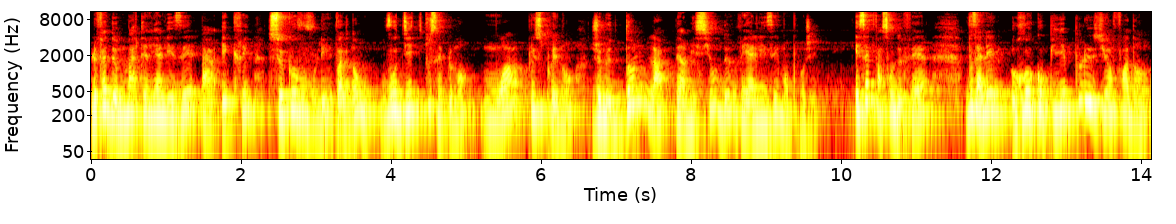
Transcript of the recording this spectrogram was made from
le fait de matérialiser par écrit ce que vous voulez, voilà, donc vous dites tout simplement, moi plus prénom, je me donne la permission de réaliser mon projet. Et cette façon de faire, vous allez recopier plusieurs fois dans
